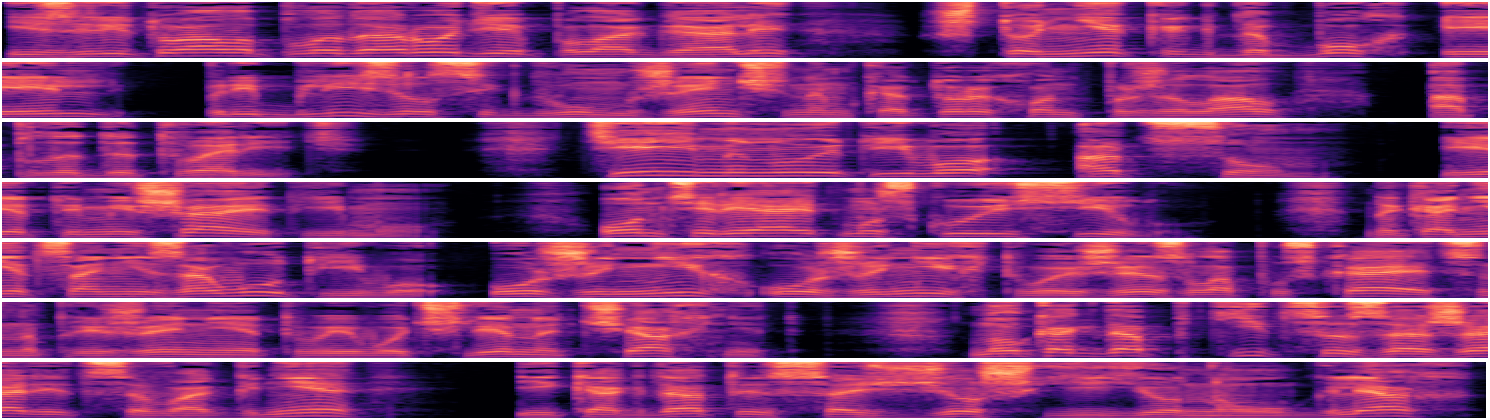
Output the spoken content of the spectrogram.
из ритуала плодородия полагали, что некогда бог Эль приблизился к двум женщинам, которых он пожелал оплодотворить. Те именуют его отцом, и это мешает ему. Он теряет мужскую силу. Наконец они зовут его «О жених, о жених, твой жезл опускается, напряжение твоего члена чахнет». Но когда птица зажарится в огне, и когда ты сожжешь ее на углях,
